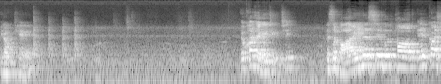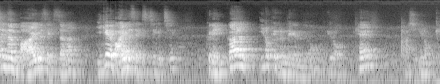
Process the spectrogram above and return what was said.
이렇게. 여기까지 알겠지 그치? 그래서 마이너스 1부터 1까지는 마이너스 x잖아. 이게 마이너스 x지 그치? 그러니까 이렇게 그리면 되겠네요. 이렇게 다시 이렇게.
